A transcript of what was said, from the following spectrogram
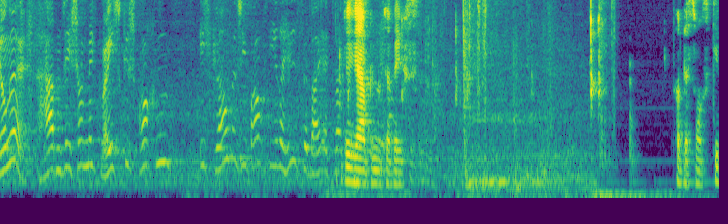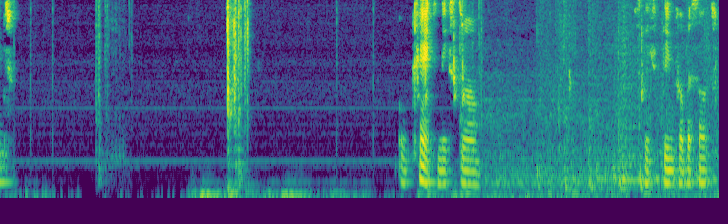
Junge, haben Sie schon mit Grace gesprochen? Ich glaube, sie braucht Ihre Hilfe bei etwas. Ja, bin unterwegs. Verbesserungskit. Okay, die nächste. Das nächste Ding verbessert.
